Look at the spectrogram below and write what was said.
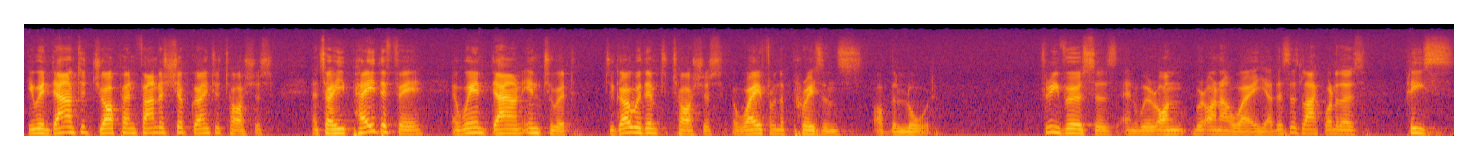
He went down to Joppa and found a ship going to Tarshish, and so he paid the fare and went down into it to go with them to Tarshish, away from the presence of the Lord three verses and we're on we're on our way here. This is like one of those police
